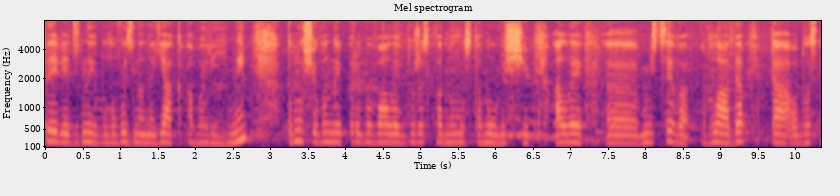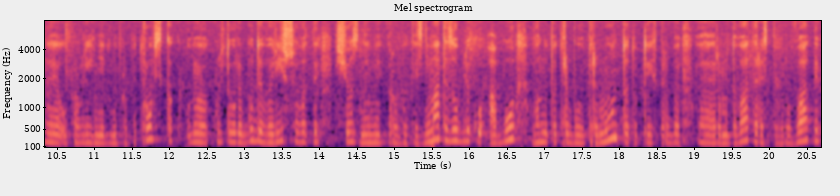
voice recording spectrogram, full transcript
9 з них було визнано як аварійні, тому що вони перебували в дуже складному становищі. Але е, місцева влада та обласне управління Дніпропетровська культури буде вирішувати, що з ними робити: знімати з обліку або вони потребують ремонту, тобто їх треба е, ремонтувати, реставрувати,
